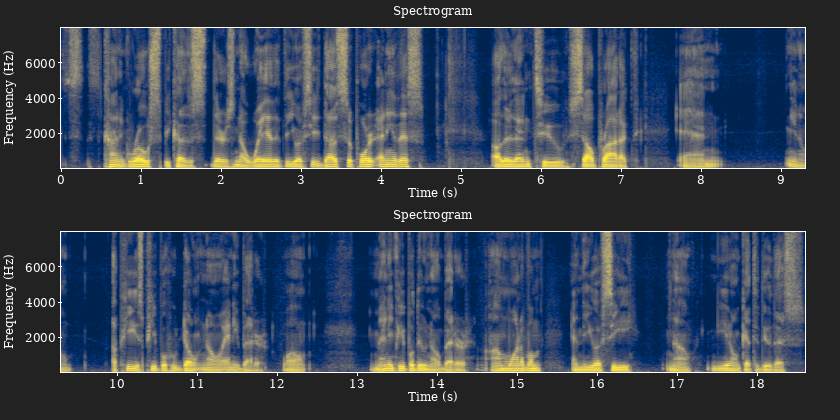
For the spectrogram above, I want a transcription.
it's kind of gross because there's no way that the UFC does support any of this other than to sell product and, you know, appease people who don't know any better. Well, many people do know better. I'm one of them. And the UFC, no, you don't get to do this.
